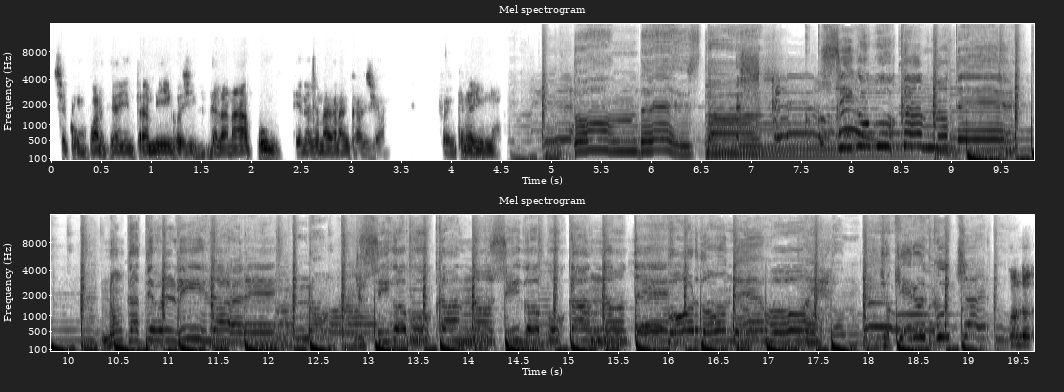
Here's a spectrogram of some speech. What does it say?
se comparte ahí entre amigos y de la nada, ¡pum!, tienes una gran canción. Fue increíble. ¿Dónde estás? Sigo buscándote, nunca te olvidaré. Yo sigo buscando, sigo buscándote. ¿Por dónde voy? Cuando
